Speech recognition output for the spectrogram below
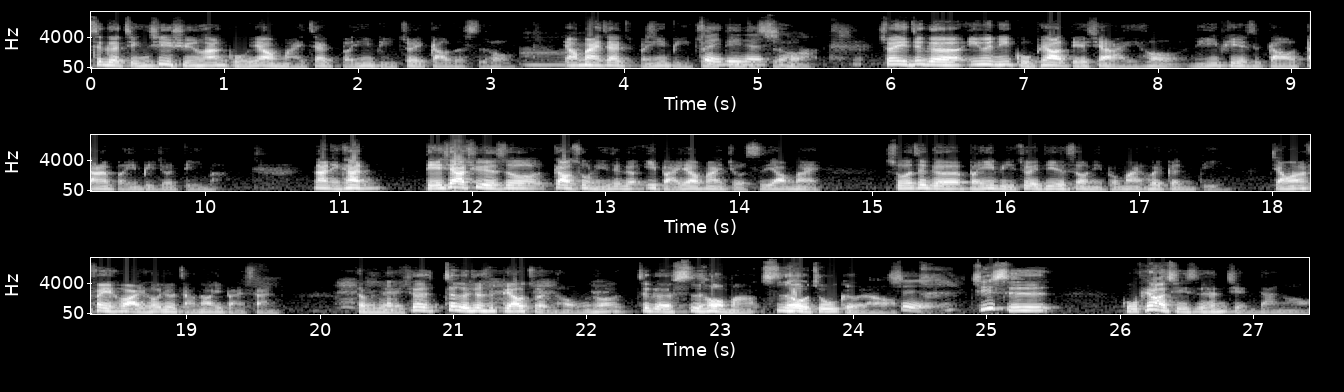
这个景气循环股要买在本益比最高的时候，哦要卖在本益比最最低低的时候的时候。，所以这个，因为你股票跌下来以后，你 EPS 高，当然本益比就低嘛。那你看跌下去的时候，告诉你这个一百要卖，九十要卖，说这个本益比最低的时候你不卖会更低。讲完废话以后就涨到一百三，对不对？就是这个就是标准哦。我说这个事后嘛，事后诸葛了哦。是其实股票其实很简单哦，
